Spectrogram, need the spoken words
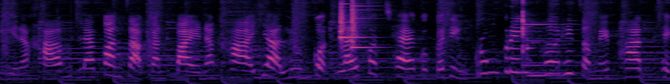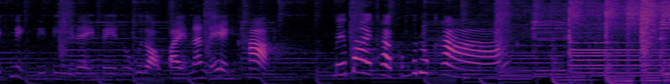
ดีๆนะคะ และก่อนจากกันไปนะคะ อย่าลืมกดไลค์กดแชร์กดกระดิ่งกรุ้งกริ้งเพื่อที่จะไม่พลาดเทคนิคดีๆ ในเมนูต่อไปนั่นเองค่ะบ๊ายบายค่ะคุณผู้ชมค่ะ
